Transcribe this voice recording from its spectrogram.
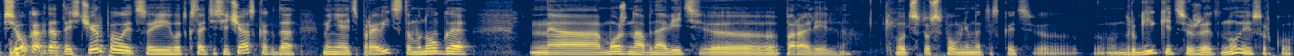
Все когда-то исчерпывается. И вот, кстати, сейчас, когда меняется правительство, многое э, можно обновить параллельно. Вот вспомним, так сказать, э, другие какие-то сюжеты, ну и Сурков.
